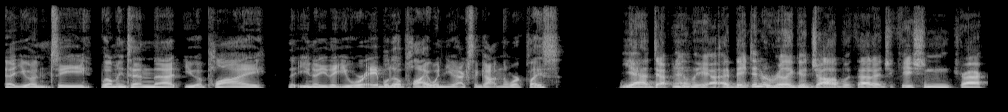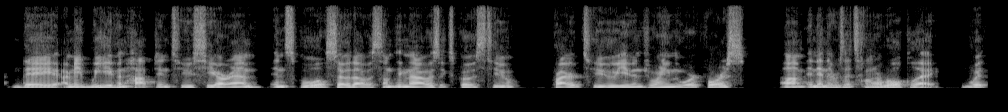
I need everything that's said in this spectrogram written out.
at UNC Wilmington that you apply that you know that you were able to apply when you actually got in the workplace? Yeah, definitely. Uh, they did a really good job with that education track. They, I mean, we even hopped into CRM in school, so that was something that I was exposed to prior to even joining the workforce. Um, and then there was a ton of role play with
